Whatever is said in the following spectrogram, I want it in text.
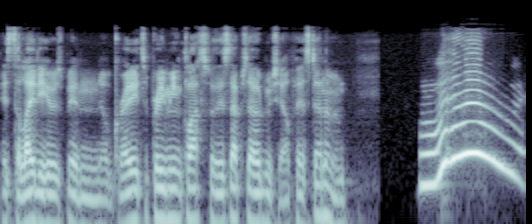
is the lady who has been upgraded to premium class for this episode, Michelle Pierce Denham. Woohoo!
